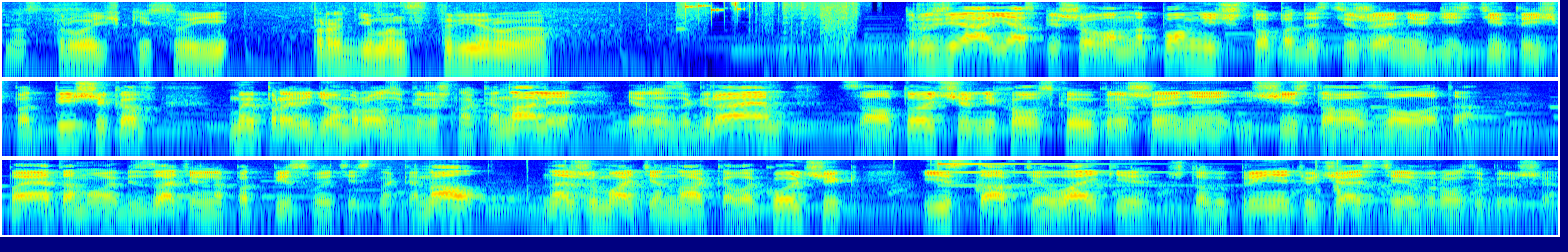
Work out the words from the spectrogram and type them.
настроечки свои продемонстрирую. Друзья, я спешу вам напомнить, что по достижению 10 тысяч подписчиков мы проведем розыгрыш на канале и разыграем золотое черняховское украшение из чистого золота. Поэтому обязательно подписывайтесь на канал, нажимайте на колокольчик и ставьте лайки, чтобы принять участие в розыгрыше.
